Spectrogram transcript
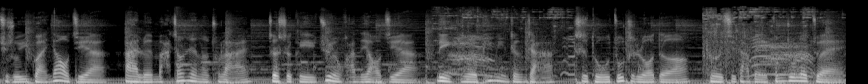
取出一管药剂。艾伦马上认了出来，这是可以巨人化的药剂，立刻拼命挣扎，试图阻止罗德。可惜他被封住了嘴，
